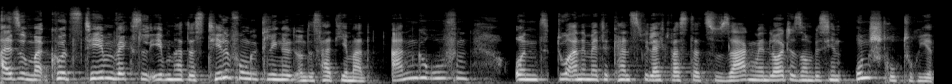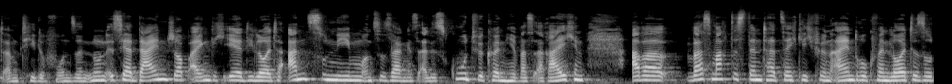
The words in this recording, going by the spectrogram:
Also mal kurz Themenwechsel. Eben hat das Telefon geklingelt und es hat jemand angerufen. Und du, Annemette, kannst vielleicht was dazu sagen, wenn Leute so ein bisschen unstrukturiert am Telefon sind. Nun ist ja dein Job eigentlich eher, die Leute anzunehmen und zu sagen, ist alles gut, wir können hier was erreichen. Aber was macht es denn tatsächlich für einen Eindruck, wenn Leute so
